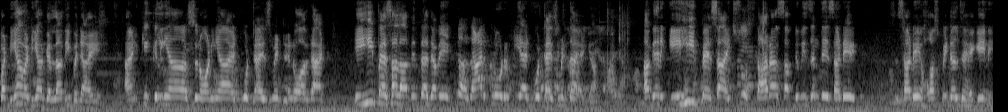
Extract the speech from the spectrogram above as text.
ਵੱਡੀਆਂ ਵੱਡੀਆਂ ਗੱਲਾਂ ਦੀ ਬਜਾਏ ਐਂਡ ਕਿਕਲੀਆਂ, ਸੁਣਾਉਣੀਆਂ ਐਡਵਰਟਾਈਜ਼ਮੈਂਟ ਐਂਡ ਆਲ ਦੈਟ ਇਹੀ ਪੈਸਾ ਲਾ ਦਿੱਤਾ ਜਾਵੇ 1000 ਕਰੋੜ ਰੁਪਇਆ ਐਡਵਰਟਾਈਜ਼ਮੈਂਟ ਦਾ ਹੈਗਾ। ਅਗਰ ਇਹੀ ਪੈਸਾ 117 ਸਬ ਡਿਵੀਜ਼ਨ ਦੇ ਸਾਡੇ ਸਾਡੇ ਹਸਪੀਟਲਸ ਹੈਗੇ ਨੇ,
